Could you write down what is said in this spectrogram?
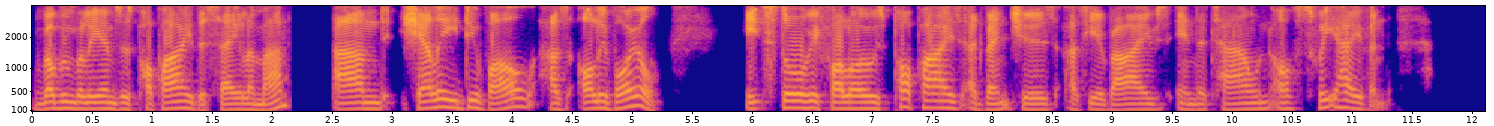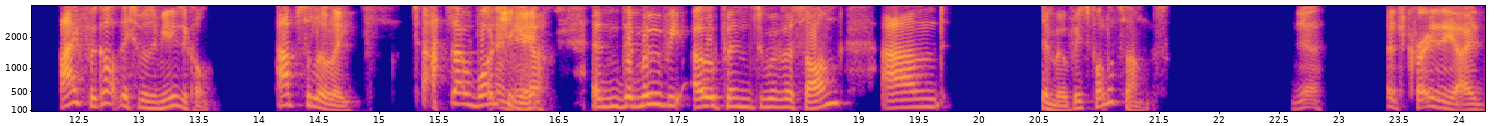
Robin Williams as Popeye, the Sailor Man, and Shelley Duvall as Olive Oyl. Its story follows Popeye's adventures as he arrives in the town of Sweet Haven. I forgot this was a musical. Absolutely. As I'm watching Same it, here. and the movie opens with a song, and the movie's full of songs. Yeah. It's crazy. I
